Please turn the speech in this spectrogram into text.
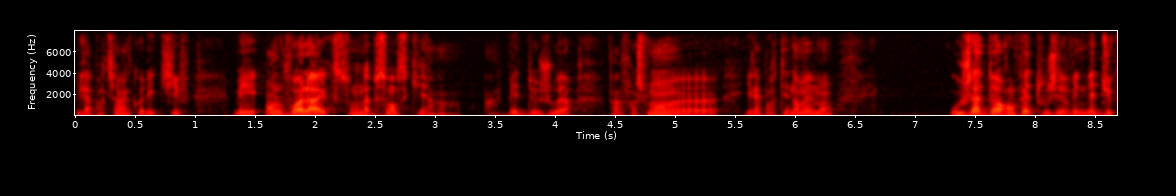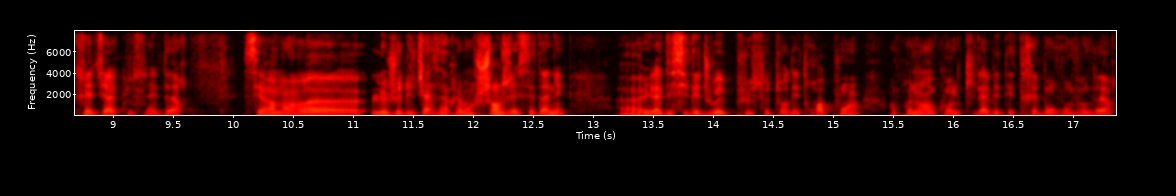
il, appartient à un collectif. Mais on le voit là avec son absence qui est un, bête de joueur. Enfin franchement, euh, il apporte énormément. Où j'adore en fait, où j'ai envie de mettre du crédit à Quinn Snyder, c'est vraiment euh, le jeu du jazz a vraiment changé cette année. il a décidé de jouer plus autour des trois points en prenant en compte qu'il avait des très bons rebondeurs.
